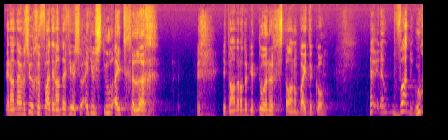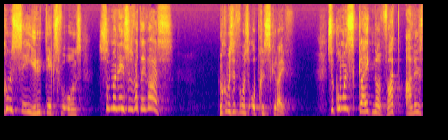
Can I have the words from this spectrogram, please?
En dan het hy hom so gevat en dan het hy vir jou so uit jou stoel uitgelig. Jy het aan rond op jou tone gestaan om by te kom. Nou, nou wat hoekom sê hierdie teks vir ons sommer net soos wat hy was? Hoekom is dit vir ons opgeskryf? So kom ons kyk na wat alles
